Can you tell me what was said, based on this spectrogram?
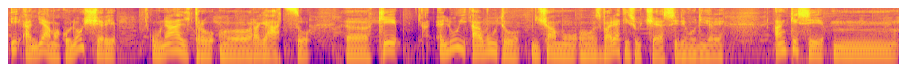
e andiamo a conoscere un altro oh, ragazzo eh, che lui ha avuto, diciamo, oh, svariati successi, devo dire, anche se mh,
